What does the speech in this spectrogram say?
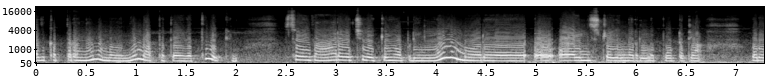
அதுக்கப்புறம் தான் நம்ம வந்து இந்த அப்பத்தை எடுத்து வைக்கணும். ஸோ இதை ஆற வச்சு வைக்கணும் அப்படின்னா நம்ம ஒரு ஆயில் ஸ்ட்ரெயினரில் போட்டுக்கலாம். ஒரு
